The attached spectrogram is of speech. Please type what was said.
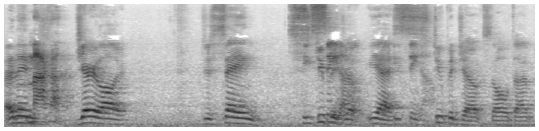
And then Michael. Jerry Lawler, just saying He's stupid senile. jokes. Yeah, He's senile. stupid jokes the whole time.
